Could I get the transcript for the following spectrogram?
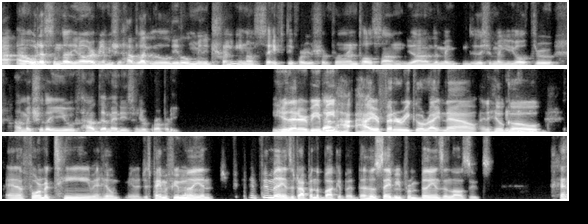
I, would assume that you know Airbnb should have like a little mini training on safety for your short-term rentals, and you know they make they should make you go through and make sure that you have the amenities on your property. You hear that Airbnb? That... hire Federico right now, and he'll go and form a team, and he'll you know just pay him a few yeah. million, a few millions, a drop in the bucket, but he'll save you from billions in lawsuits. you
